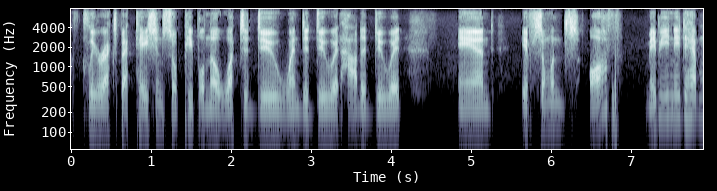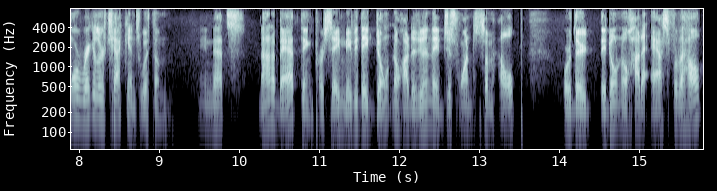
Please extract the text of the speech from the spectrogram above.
with clear expectations so people know what to do, when to do it, how to do it. And if someone's off, maybe you need to have more regular check-ins with them. And that's not a bad thing per se. Maybe they don't know how to do it and they just want some help or they they don't know how to ask for the help.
